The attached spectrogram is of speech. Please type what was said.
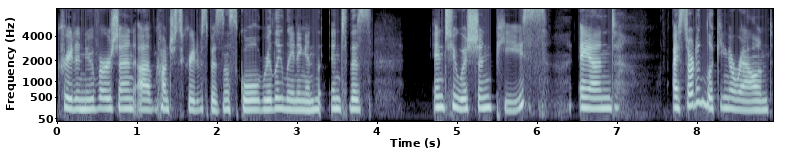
create a new version of Conscious Creatives Business School, really leaning in, into this intuition piece. And I started looking around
